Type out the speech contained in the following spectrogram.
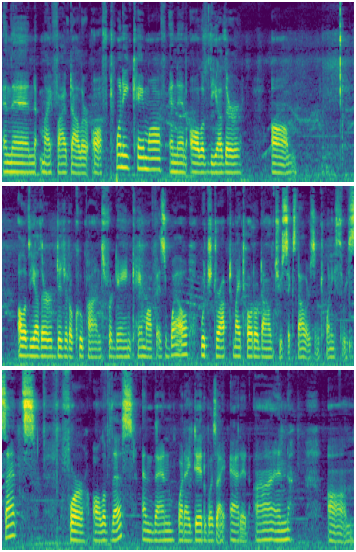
and then my $5 off 20 came off, and then all of the other um, all of the other digital coupons for gain came off as well, which dropped my total down to $6.23 for all of this. And then what I did was I added on um,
